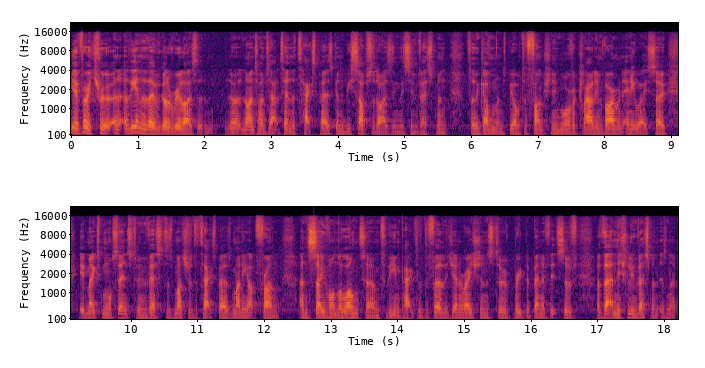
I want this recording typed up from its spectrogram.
Yeah, very true. And at the end of the day, we've got to realise that nine times out of ten, the taxpayer is going to be subsidising this investment for the government to be able to function in more of a cloud environment anyway. So it makes more sense to invest as much of the taxpayer's money up front and save on the long term for the impact of the further generations to reap the benefits of, of that initial investment, isn't it?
